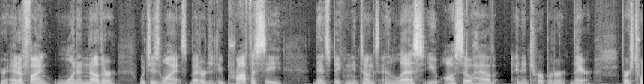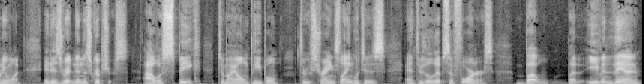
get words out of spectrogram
You're edifying one another, which is why it's better to do prophecy than speaking in tongues, unless you also have an interpreter there. Verse 21 It is written in the scriptures, I will speak to my own people through strange languages and through the lips of foreigners, but, but even then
